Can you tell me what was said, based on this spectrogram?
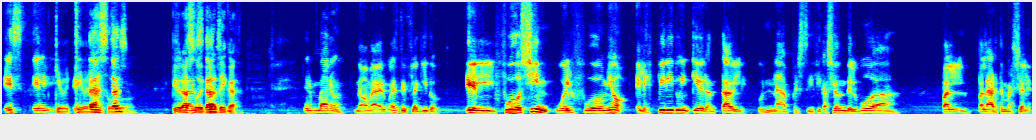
es el. Qué, brazo. qué brazo de karateca. Hermano, no me avergüenza, estoy flaquito. El Fudoshin o el Fudomyo, el espíritu inquebrantable, una personificación del Buda para las artes marciales.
